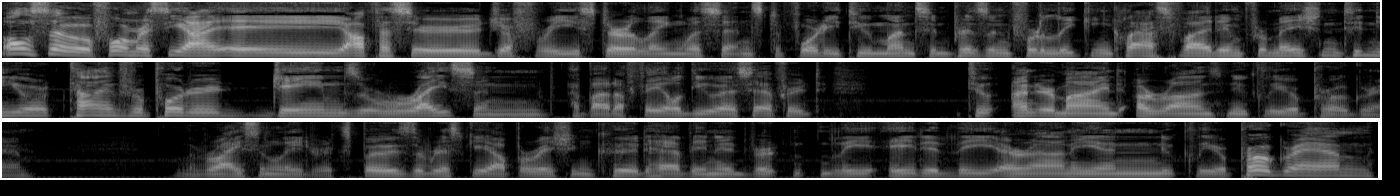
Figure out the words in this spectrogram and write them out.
Also, former CIA officer Jeffrey Sterling was sentenced to 42 months in prison for leaking classified information to New York Times reporter James Risen about a failed U.S. effort to undermine Iran's nuclear program. Risen later exposed the risky operation could have inadvertently aided the Iranian nuclear program.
